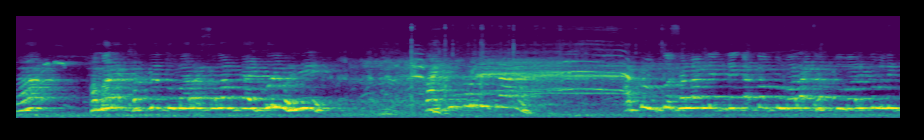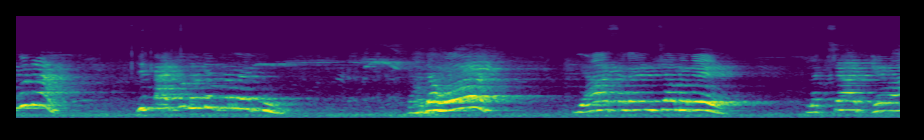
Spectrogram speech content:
हाँ हमारे तुम्हाला में तुम्हारा सलाम कायपुरी भरी कायपुरी का? अब तुमको सलाम लिखने का तर तुम्हाला खत तुम्हाला तुम्ही लिखू ना. हे काय को धंदा तू? दादा हो या सगळ्यांच्या मध्ये लक्षात ठेवा.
